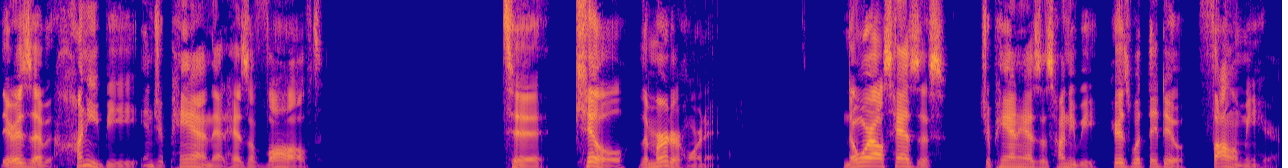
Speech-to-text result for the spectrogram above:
There is a honeybee in Japan that has evolved to kill the murder hornet. Nowhere else has this. Japan has this honeybee. Here's what they do. Follow me here.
